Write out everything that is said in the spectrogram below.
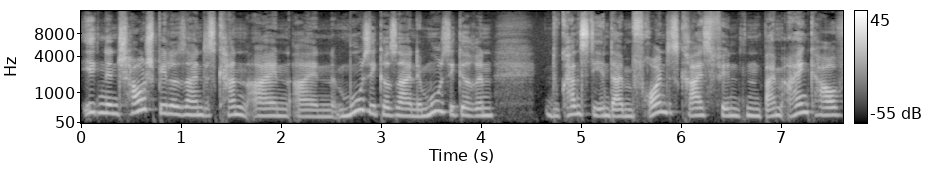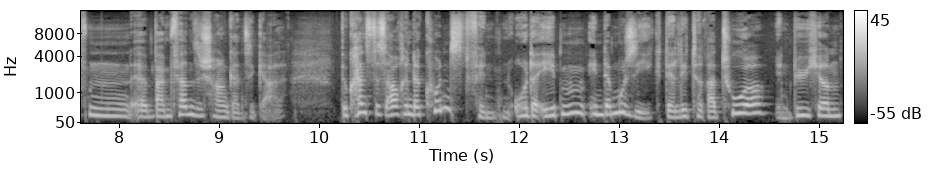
irgendein Schauspieler sein, das kann ein, ein Musiker sein, eine Musikerin. Du kannst die in deinem Freundeskreis finden, beim Einkaufen, äh, beim Fernsehschauen, ganz egal. Du kannst es auch in der Kunst finden oder eben in der Musik, der Literatur, in Büchern,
